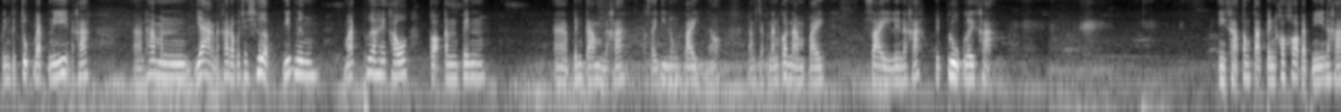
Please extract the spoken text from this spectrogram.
เป็นกระจุกแบบนี้นะคะถ้ามันยากนะคะ เราก็จะเชือกนิดนึงมัดเพื่อให้เขาเกาะกันเป็นอ่าเป็นกำนะคะ ใส่ดินลงไปเนาะหลังจากนั้นก็นำไปใส่เลยนะคะ ไปปลูกเลยค่ะ นี่ค่ะ ต้องตัดเป็นข้อๆแบบนี้นะคะ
